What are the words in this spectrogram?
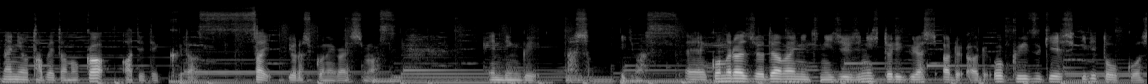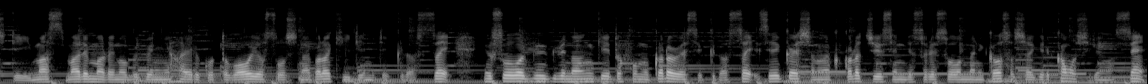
何を食べたのか当ててください。よろしくお願いします。エンディング、明日。いきます、えー、このラジオでは毎日20時に一人暮らしあるあるをクイズ形式で投稿しています。〇〇の部分に入る言葉を予想しながら聞いてみてください。予想は Google のアンケートフォームからお寄せください。正解者の中から抽選でそれ相応何かを差し上げるかもしれません。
